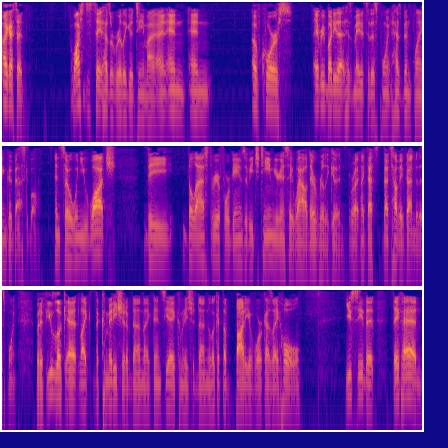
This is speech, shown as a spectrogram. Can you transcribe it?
like I said, Washington State has a really good team. I, and and and of course, everybody that has made it to this point has been playing good basketball. And so when you watch the the last three or four games of each team, you're going to say, "Wow, they're really good." Right. Like that's that's how they've gotten to this point. But if you look at like the committee should have done, like the NCAA committee should have done, look at the body of work as a whole, you see that they've had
